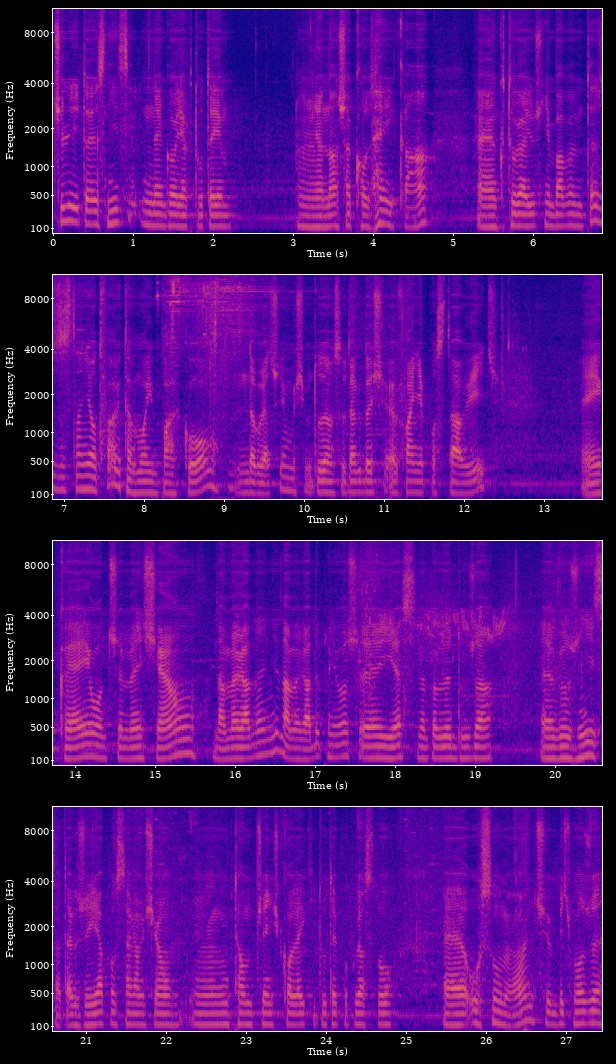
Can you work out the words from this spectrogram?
Czyli to jest nic innego jak tutaj mm, nasza kolejka, która już niebawem też zostanie otwarta w moim parku. Dobra, czyli musimy tutaj sobie tak dość e, fajnie postawić. Okej, łączymy się. Damy radę? Nie damy rady, ponieważ e, jest naprawdę duża e, różnica, także ja postaram się mm, tą część kolejki tutaj po prostu e, usunąć. Być może e,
